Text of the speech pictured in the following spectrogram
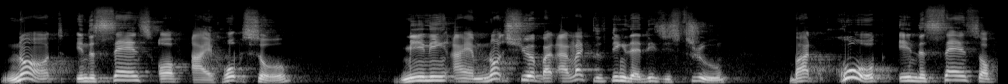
Not in the sense of I hope so, meaning I am not sure, but I like to think that this is true, but hope in the sense of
